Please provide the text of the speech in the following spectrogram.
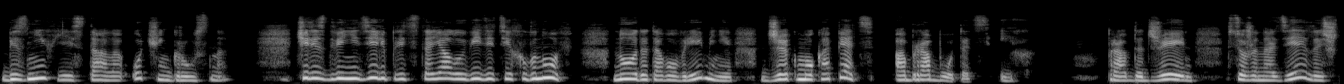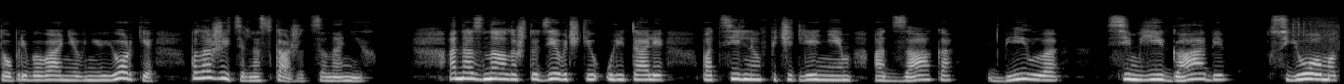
Без них ей стало очень грустно. Через две недели предстояло увидеть их вновь, но до того времени Джек мог опять обработать их. Правда, Джейн все же надеялась, что пребывание в Нью-Йорке положительно скажется на них. Она знала, что девочки улетали под сильным впечатлением от Зака, Билла, семьи Габи, съемок,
